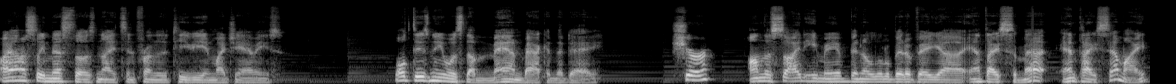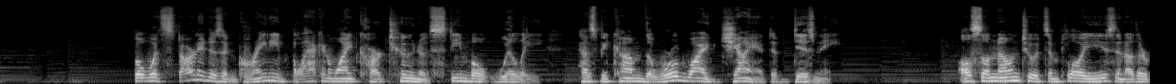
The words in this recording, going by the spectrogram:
I honestly miss those nights in front of the TV in my jammies. Walt Disney was the man back in the day. Sure, on the side he may have been a little bit of a uh, anti-Semite, but what started as a grainy black and white cartoon of Steamboat Willie has become the worldwide giant of Disney. Also known to its employees and other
